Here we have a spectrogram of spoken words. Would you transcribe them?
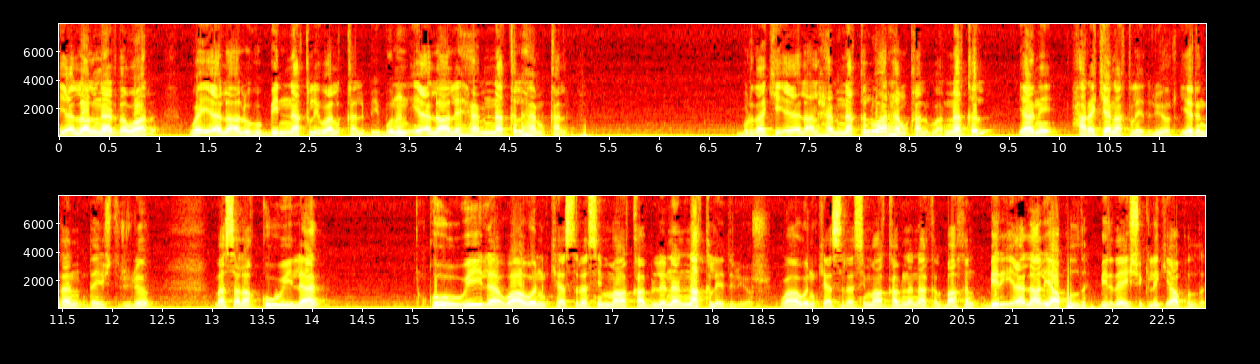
i'lal nerede var? Ve i'laluhu bin nakli vel kalbi. Bunun i'lalı hem nakl hem kalp. Buradaki i'lal hem nakl var hem kalp var. Nakl yani hareke naklediliyor. Yerinden değiştiriliyor. Mesela kuvile kuvile vavun kesresi makabline naklediliyor. Vavun kesresi makabline nakl. Bakın bir i'lal yapıldı. Bir değişiklik yapıldı.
